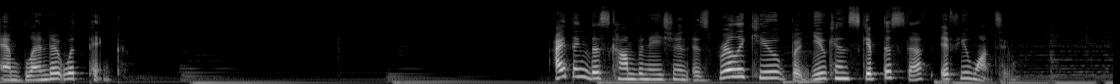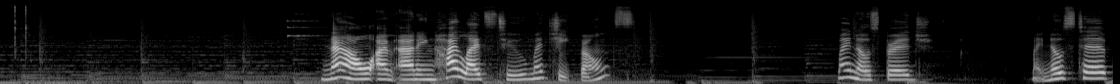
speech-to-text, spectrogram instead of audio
and blend it with pink. I think this combination is really cute, but you can skip this step if you want to. Now I'm adding highlights to my cheekbones, my nose bridge, my nose tip,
